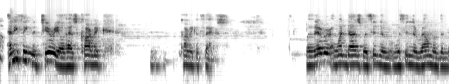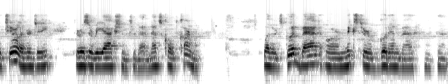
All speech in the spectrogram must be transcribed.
Okay. Anything material has karmic karmic effects. Whatever one does within the within the realm of the material energy, there is a reaction to that, and that's called karma. Whether it's good, bad, or a mixture of good and bad, like that.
